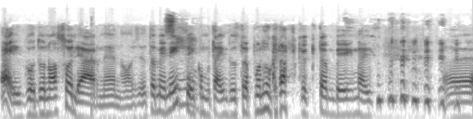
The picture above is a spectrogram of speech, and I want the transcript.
É, e do nosso olhar, né? Não, eu também nem Sim. sei como tá a indústria pornográfica aqui também, mas. é,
